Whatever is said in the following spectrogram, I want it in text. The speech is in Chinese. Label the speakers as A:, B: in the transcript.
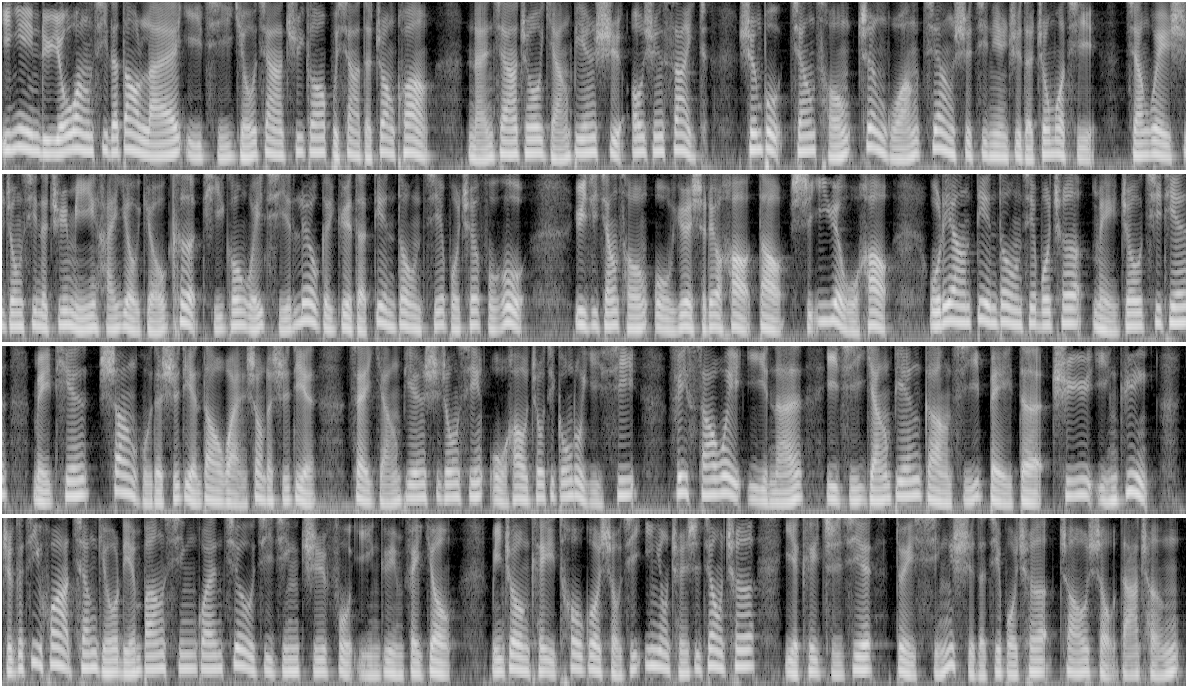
A: 因应旅游旺季的到来以及油价居高不下的状况，南加州扬边市 Ocean s i t e 宣布，将从阵亡将士纪念日的周末起，将为市中心的居民还有游客提供为期六个月的电动接驳车服务。预计将从五月十六号到十一月五号。五辆电动接驳车每周七天，每天上午的十点到晚上的十点，在扬边市中心五号洲际公路以西、Vista Way 以南以及扬边港及北的区域营运。整个计划将由联邦新冠救济金支付营运费用。民众可以透过手机应用程式叫车，也可以直接对行驶的接驳车招手搭乘。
